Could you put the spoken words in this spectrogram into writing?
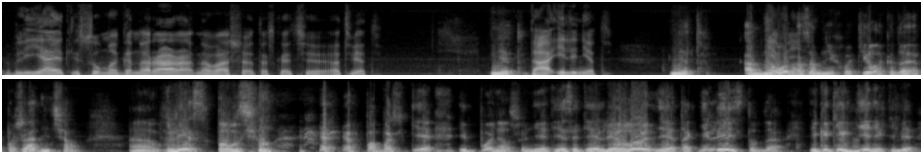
Влияет ли сумма гонорара на ваш, так сказать, ответ? Нет. Да или нет? Нет. Одного нет, раза нет. мне хватило, когда я пожадничал. Э, в лес, получил по башке и понял, что нет, если тебе легло, нет, так не лезь туда. Никаких денег тебе,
